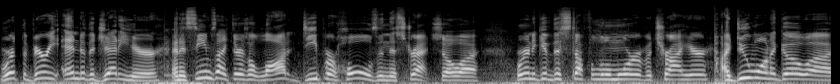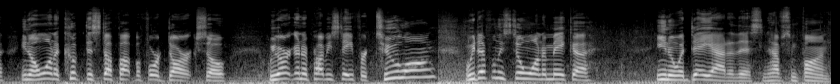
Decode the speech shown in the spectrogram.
We're at the very end of the jetty here, and it seems like there's a lot of deeper holes in this stretch. So uh, we're gonna give this stuff a little more of a try here. I do wanna go, uh, you know, I wanna cook this stuff up before dark. So we aren't gonna probably stay for too long. We definitely still wanna make a, you know, a day out of this and have some fun.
